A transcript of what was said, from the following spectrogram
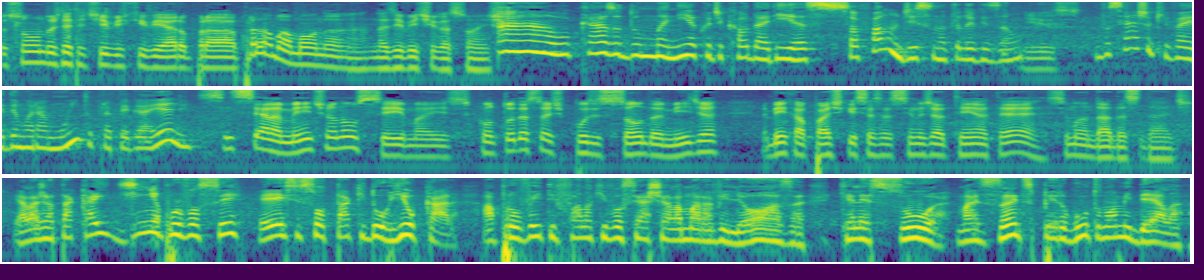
Eu sou um dos detetives que vieram pra, pra dar uma mão na- nas investigações. Ah, o caso do maníaco de caldarias. Só falam disso na televisão. Isso. Você acha que vai demorar muito pra pegar ele? Sinceramente, eu não sei, mas com toda essa exposição da mídia, é bem capaz que esse assassino já tenha até se mandado da cidade. Ela já tá caidinha por você. É esse sotaque do Rio, cara. Aproveita e fala que você acha ela maravilhosa, que ela é sua. Mas antes pergunta o nome dela.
